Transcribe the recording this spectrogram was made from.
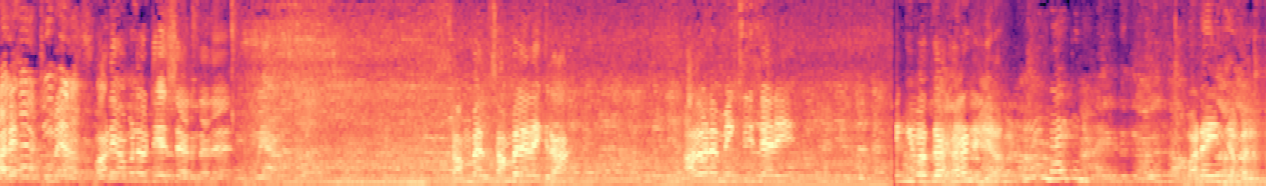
வடை உண்மையா வடை அவ்வளவு டேஸ்டா இருந்தது உண்மையா? சம்பல் சம்பல் இறைக்கிறான் அதோட மிக்ஸி சரி. கரண்ட் இல்லையா? வடையும் சம்பலும்.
